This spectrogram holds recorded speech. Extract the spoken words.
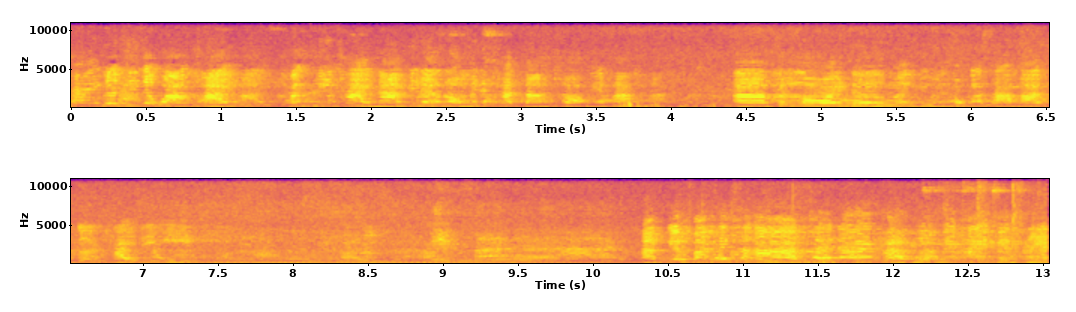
ใช่เพื่อที่จะวางไข่บางทีถ่ายน้ำไปแล้วเราไม่ได้ขัดตามขอบเนี่ยค่ะอ่าเป็นรอยเดิมอะยุงเขาก็สามารถเกิดไข่ได้อีกอะเก็บบ้านให้สะอาดใช้ได้ค่ะ เพื่อไม่ให้เป็นที่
